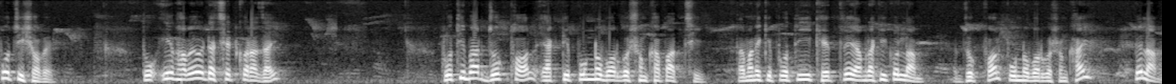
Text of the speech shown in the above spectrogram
পঁচিশ হবে। তো এভাবেও এটা সেট করা যায়। প্রতিবার যোগফল একটি পূর্ণবর্গ সংখ্যা পাচ্ছি। তার মানে কি প্রতি ক্ষেত্রে আমরা কি করলাম? যোগফল পূর্ণবর্গ সংখ্যায় পেলাম।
